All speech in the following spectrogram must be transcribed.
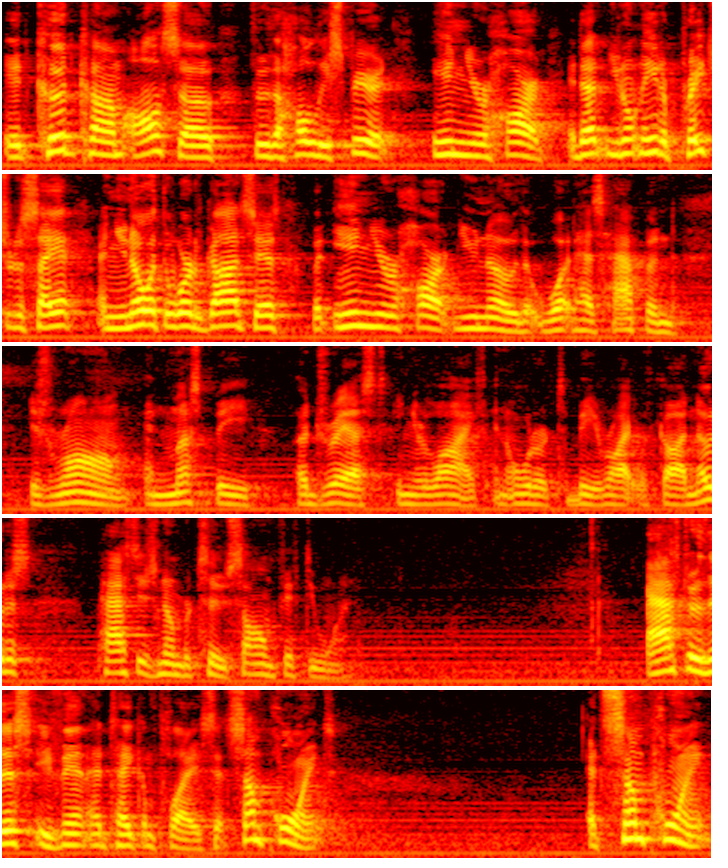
It could come also through the Holy Spirit in your heart. you don't need a preacher to say it, and you know what the Word of God says, but in your heart you know that what has happened is wrong and must be addressed in your life in order to be right with God. Notice passage number two, Psalm 51. After this event had taken place, at some point, at some point,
